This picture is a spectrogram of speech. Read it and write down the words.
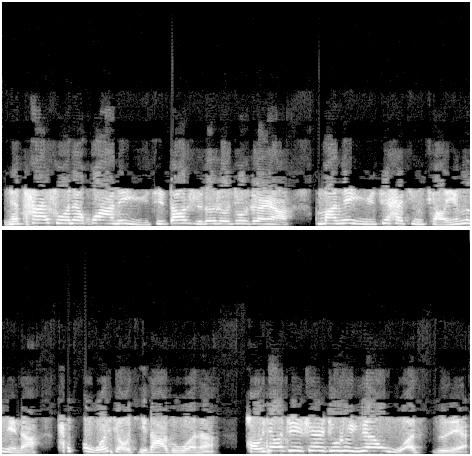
你看他说那话那语气，当时的时候就这样，妈那语气还挺强硬的呢，还说我小题大做呢，好像这事儿就是怨我似的。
